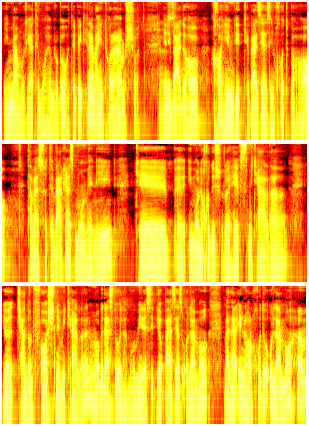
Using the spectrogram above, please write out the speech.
این مأموریت مهم رو به عهده بگیرن و اینطور هم شد. یعنی بعدها خواهیم دید که بعضی از این خطبه ها توسط برخی از مؤمنین که ایمان خودشون رو حفظ می‌کردن یا چندان فاش نمی‌کردن اونها به دست علما می‌رسید. یا بعضی از علما و در این حال خود علما هم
